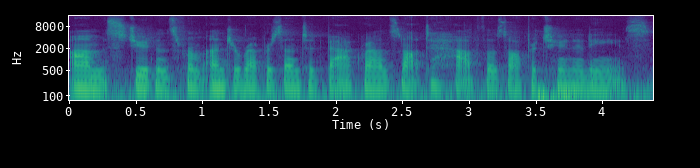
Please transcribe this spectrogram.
um, students from underrepresented backgrounds not to have those opportunities.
